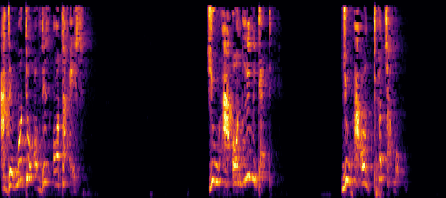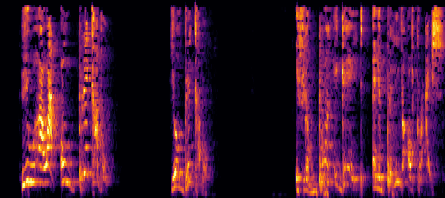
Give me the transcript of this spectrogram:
As the motto of this altar is. You are unlimited. You are untouchable. You are what? Unbreakable. You're unbreakable. If you are born again and a believer of Christ,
